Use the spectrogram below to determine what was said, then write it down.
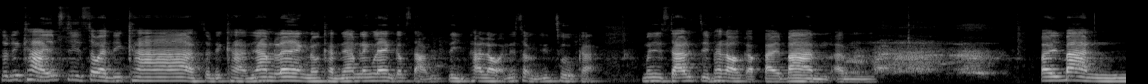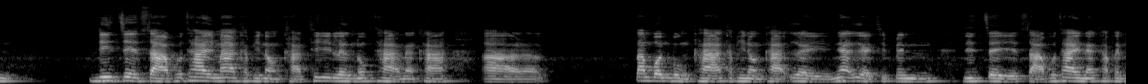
สวัสดีค่ะ FC สวัสดีค่ะ สวัสดีค่ะย่ามแรงเนาะขันย่ามแรงๆกับสาวลิจีพาหลอในส่งยูทูบค่ะมันสาวลิจีพาหลอกลับไปบ้านอืมไปบ้านดีเจสาวผู้ไทยมากค่ะพี่น้องค่ะที่เลิงนกทานะคะอ่าตำบลบุงคาค่ะพี่น้องค่ะเอื่อยเนี่ยเอื่อยที่เป็นดีเจสาวผู้ไทยนะคะเพิ่น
